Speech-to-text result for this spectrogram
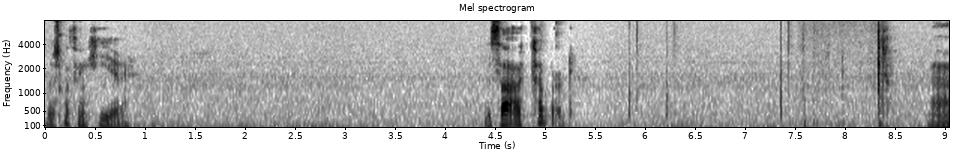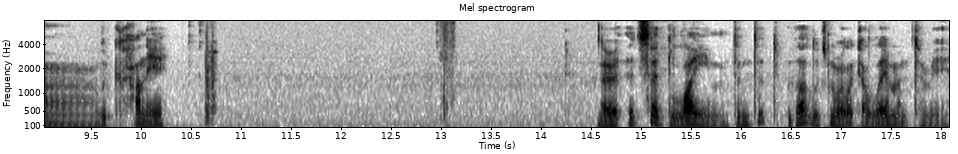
There's nothing here. Is that a cupboard? Ah, look, honey. Now, it, it said lime, didn't it? But that looks more like a lemon to me.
